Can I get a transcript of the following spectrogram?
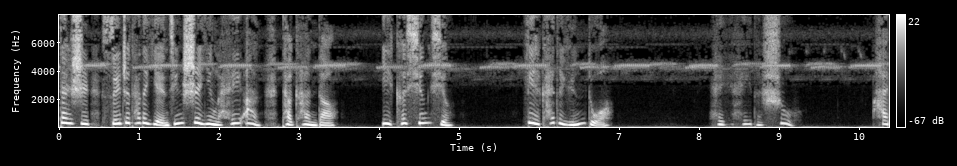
但是，随着他的眼睛适应了黑暗，他看到一颗星星、裂开的云朵、黑黑的树，还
